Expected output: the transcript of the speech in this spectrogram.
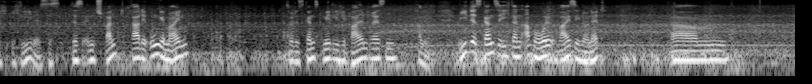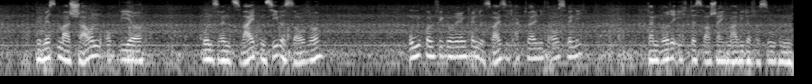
Ich, ich liebe es. Das, das entspannt gerade ungemein. So das ganz gemütliche Ballenpressen. Herrlich. Wie das Ganze ich dann abhole, weiß ich noch nicht. Ähm, wir müssten mal schauen, ob wir unseren zweiten Siebersaufer umkonfigurieren können. Das weiß ich aktuell nicht auswendig. Dann würde ich das wahrscheinlich mal wieder versuchen,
